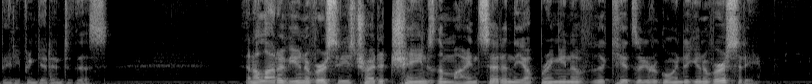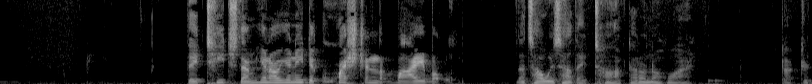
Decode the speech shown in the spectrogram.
they'd even get into this. And a lot of universities try to change the mindset and the upbringing of the kids that are going to university. They teach them, you know, you need to question the Bible. That's always how they talked. I don't know why. Dr.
